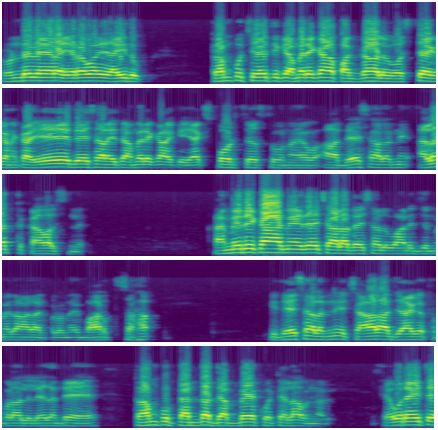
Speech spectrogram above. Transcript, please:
రెండు వేల ఇరవై ఐదు ట్రంప్ చేతికి అమెరికా పగ్గాలు వస్తే కనుక ఏ దేశాలు అయితే అమెరికాకి ఎక్స్పోర్ట్ చేస్తూ ఉన్నాయో ఆ దేశాలన్నీ అలర్ట్ కావాల్సిందే. అమెరికా మీదే చాలా దేశాలు వాణిజ్యం మీద ఆధారపడి ఉన్నాయి. భారత్ సహా ఈ దేశాలన్నీ చాలా జాగ్రత్త పడాలి. లేదంటే ట్రంప్ పెద్ద దెబ్బే కొట్టేలా ఉన్నాడు. ఎవరైతే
